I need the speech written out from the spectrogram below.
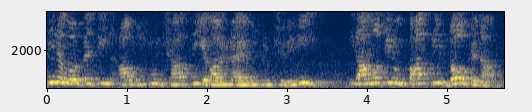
կինը որպեսի ամուսնուն չասի եւ արյունահեղություն չլինի իր ամոթին ու պատվին զոհ գնաց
